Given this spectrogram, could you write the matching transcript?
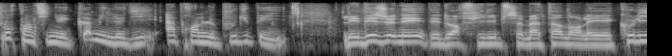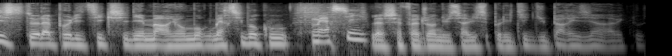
pour continuer, comme il le dit, à prendre le pouls du pays. Les déjeuners d'Édouard Philippe ce matin dans les coulisses de la politique, signé Marion Mourgue. Merci beaucoup. Merci. La chef adjointe du service politique du Parisien avec nous.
